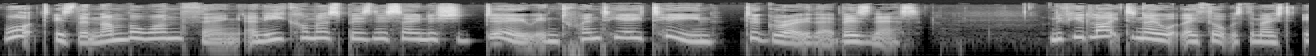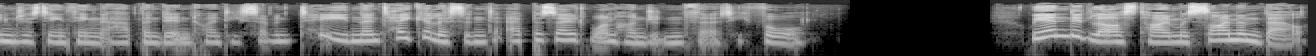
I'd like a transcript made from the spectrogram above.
what is the number one thing an e commerce business owner should do in 2018 to grow their business? And if you'd like to know what they thought was the most interesting thing that happened in 2017, then take a listen to episode 134. We ended last time with Simon Bell,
